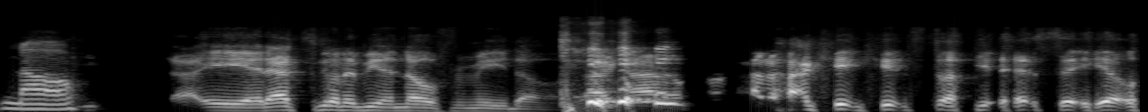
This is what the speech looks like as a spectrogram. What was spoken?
No. Yeah, that's gonna be a no for me, dog. I, I, I can't get stuck in SAO.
